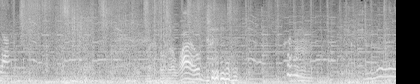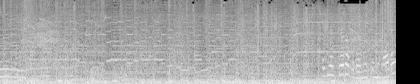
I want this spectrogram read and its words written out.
yeah. Those are wild. Do you get over there? In the water?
